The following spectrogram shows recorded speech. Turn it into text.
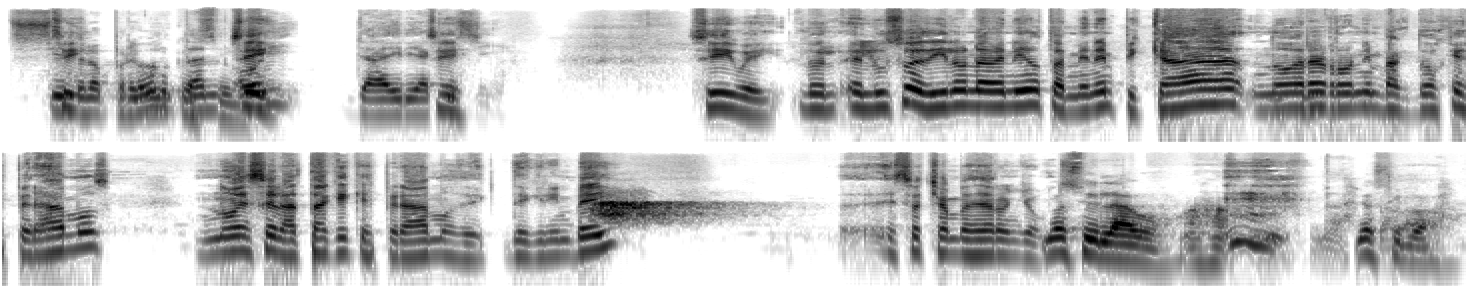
Si me lo preguntan hoy, ya diría que sí. Sí, güey. El uso de Dillon ha venido también en picada. No era el running back 2 que esperábamos. No es el ataque que esperábamos de, Green Bay. Esa chamba es de Aaron Jones. Yo sí la hago. Ajá. Yo sí lo hago.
